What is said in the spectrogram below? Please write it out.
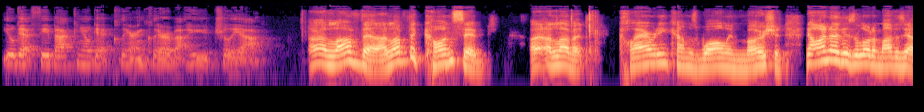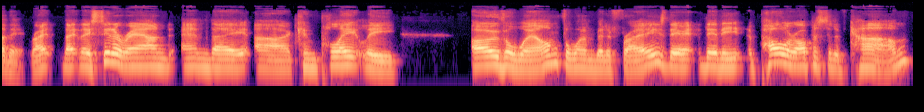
you'll get feedback and you'll get clear and clear about who you truly are. I love that. I love the concept. I, love it clarity comes while in motion. Now, I know there's a lot of mothers out there, right? They, they sit around and they are completely overwhelmed, for want of a better phrase. They're, they're the polar opposite of calm.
